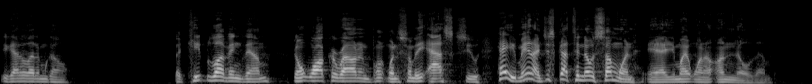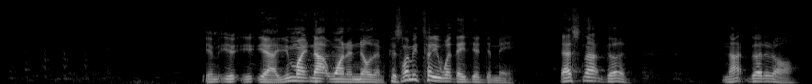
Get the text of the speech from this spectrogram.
You got to let them go. But keep loving them. Don't walk around and when somebody asks you, hey, man, I just got to know someone, yeah, you might want to unknow them. you, you, yeah, you might not want to know them. Because let me tell you what they did to me. That's not good. Not good at all.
